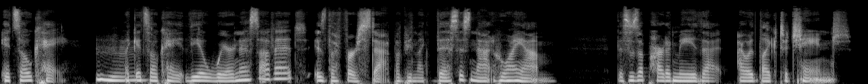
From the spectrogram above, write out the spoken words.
it's okay. Mm-hmm. Like it's okay. The awareness of it is the first step of being like, this is not who I am. This is a part of me that I would like to change.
